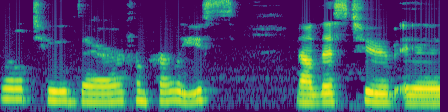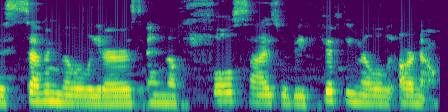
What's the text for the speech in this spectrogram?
little tube there from Purlisse. Now this tube is seven milliliters and the full size would be 50 milliliters, or no,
